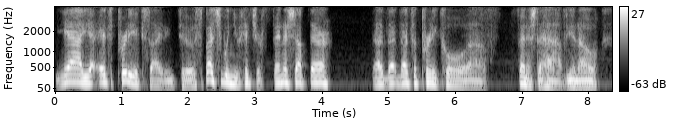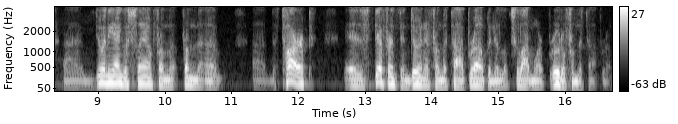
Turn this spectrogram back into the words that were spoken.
Yeah, yeah, it's pretty exciting too, especially when you hit your finish up there. That that that's a pretty cool uh, finish to have. You know, uh, doing the angle slam from from the uh, the tarp is different than doing it from the top rope, and it looks a lot more brutal from the top rope.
